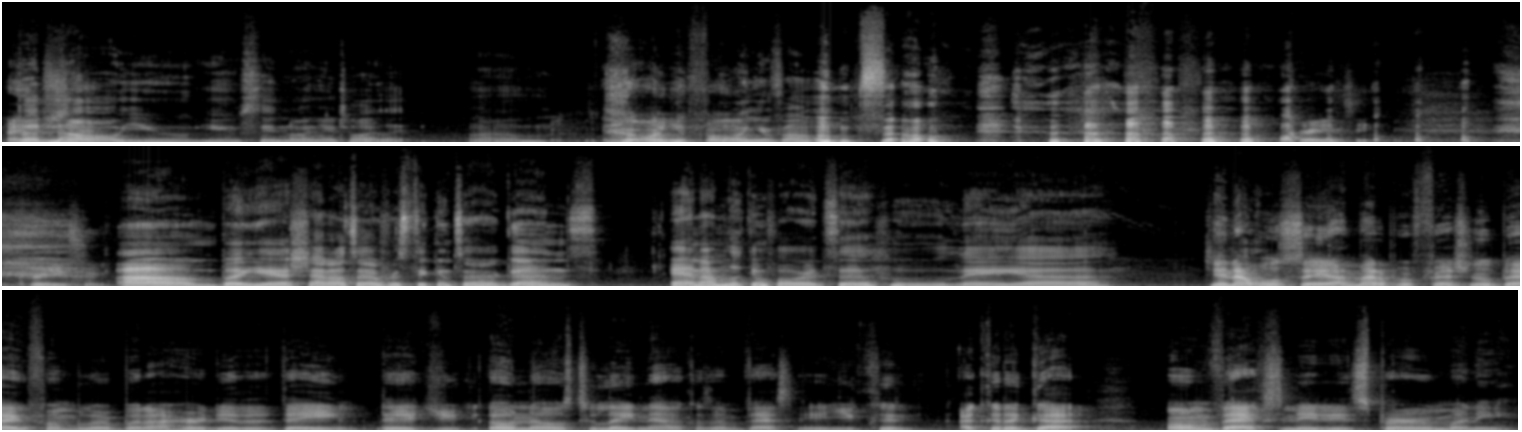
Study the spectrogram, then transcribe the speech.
But no you you sitting on your toilet um on your phone, on your phone so. Crazy, crazy. um but yeah shout out to her for sticking to her guns. And i'm looking forward to who they uh And I will say, I'm not a professional bag fumbler, but I heard the other day that you. Oh no, it's too late now because I'm vaccinated. You could, I could have got unvaccinated sperm money,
